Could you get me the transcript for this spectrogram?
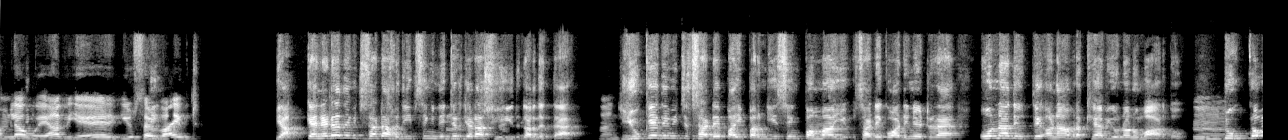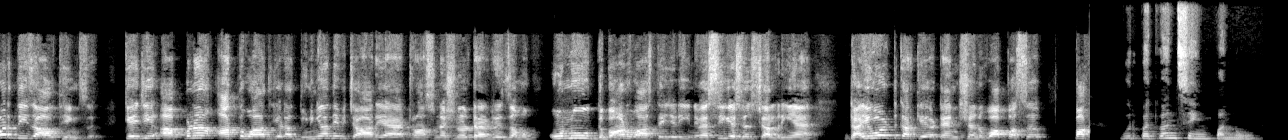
ਹਮਲਾ ਹੋਇਆ ਵੀ ਹੈ you survived ਯਾ ਕੈਨੇਡਾ ਦੇ ਵਿੱਚ ਸਾਡਾ ਹਰਦੀਪ ਸਿੰਘ ਨਿੱਜਰ। ਜਿਹੜਾ ਸ਼ਹੀਦ ਕਰ ਦਿੱਤਾ ਹੈ ਯੂਕੇ ਦੇ ਵਿੱਚ ਸਾਡੇ ਭਾਈ ਪਰਮਜੀਤ ਸਿੰਘ ਪੰਮਾ ਸਾਡੇ ਕੋਆਰਡੀਨੇਟਰ ਹੈ ਉਹਨਾਂ ਦੇ ਉੱਤੇ ਇਨਾਮ ਰੱਖਿਆ ਵੀ ਉਹਨਾਂ ਨੂੰ ਮਾਰ ਦਿਓ। To cover these all things ਕਿ ਜੀ ਆਪਣਾ ਅੱਤਵਾਦ ਜਿਹੜਾ ਦੁਨੀਆ ਦੇ ਵਿੱਚ ਆ ਰਿਹਾ ਹੈ ਟ੍ਰਾਂਸਨੈਸ਼ਨਲ ਟੈਰਰਿਜ਼ਮ ਉਹਨੂੰ ਦਬਾਉਣ ਵਾਸਤੇ ਜਿਹੜੀ ਇਨਵੈਸਟੀਗੇਸ਼ਨਸ ਚੱਲ ਰਹੀਆਂ ਡਾਈਵਰਟ ਕਰਕੇ ਅਟੈਂਸ਼ਨ ਵਾਪਸ ਗੁਰਪਤਵੰਤ ਸਿੰਘ ਪੰਨੂ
